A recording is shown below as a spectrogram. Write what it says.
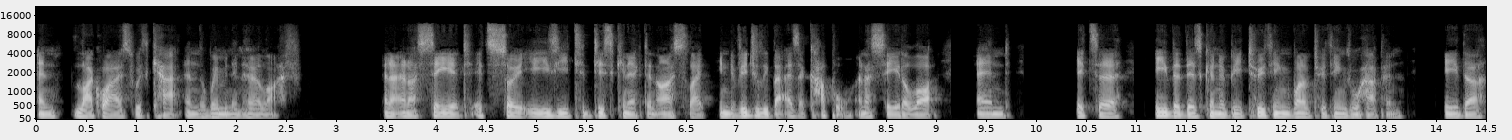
And likewise with Kat and the women in her life. And I, and I see it, it's so easy to disconnect and isolate individually, but as a couple. And I see it a lot. And it's a either there's going to be two things, one of two things will happen. Either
